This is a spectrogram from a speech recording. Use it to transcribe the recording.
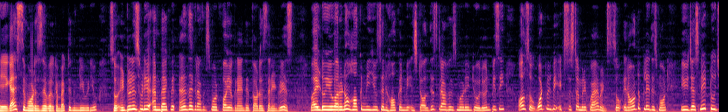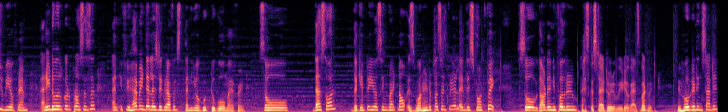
Hey guys, Simodus here, welcome back to the new video. So in today's video, I'm back with another graphics mode for your Grand Theft Auto San Andreas. While do you wanna know how can we use and how can we install this graphics mode into a Lune PC? Also, what will be its system requirements? So in order to play this mode, you just need 2 GB of RAM, any dual core processor, and if you have Intel HD graphics, then you're good to go my friend. So that's all. The gameplay you're seeing right now is 100% real and it's not fake. So without any further ado, let's get started with the video guys. But wait, before getting started,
